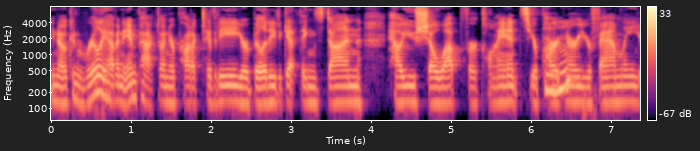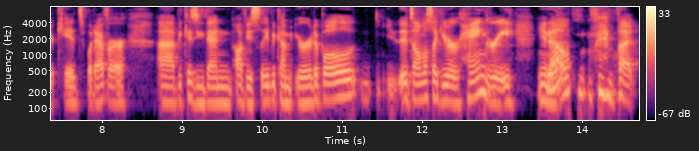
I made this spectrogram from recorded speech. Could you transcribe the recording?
you know, it can really have an impact on your productivity, your ability to get things done, how you show up for clients, your mm-hmm. partner, mm-hmm. your family, your kids, whatever. Uh, because you then obviously become irritable. It's almost like you're hangry, you know, yeah. but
